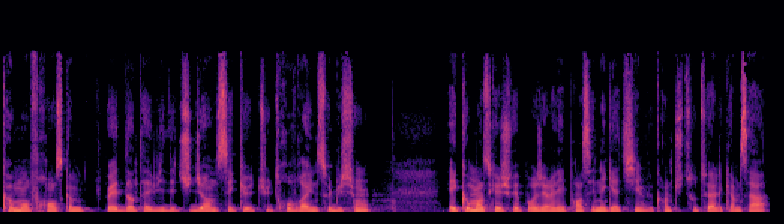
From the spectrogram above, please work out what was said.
comme en France, comme tu peux être dans ta vie d'étudiante, c'est que tu trouveras une solution. Et comment est-ce que je fais pour gérer les pensées négatives quand tu es toute seule comme ça?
